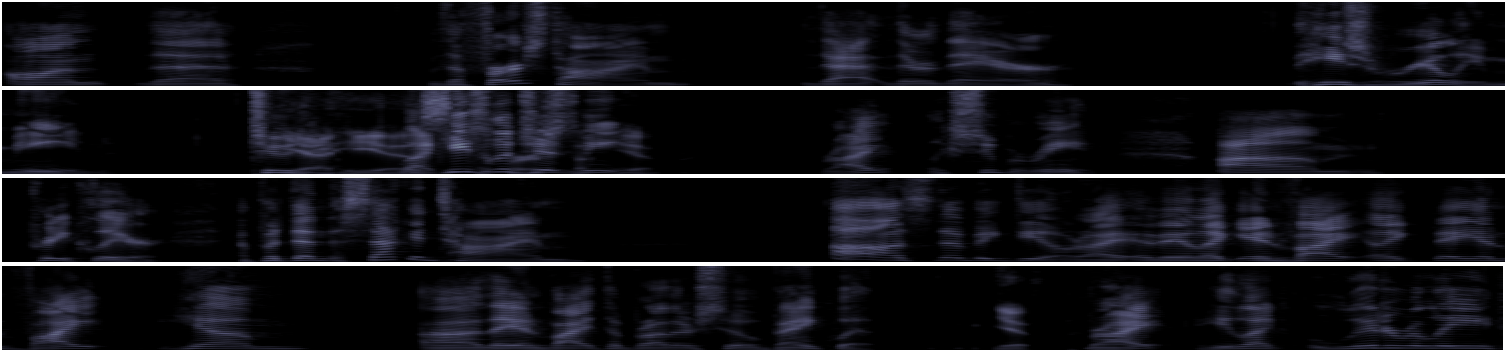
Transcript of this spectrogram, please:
on the the first time that they're there he's really mean to Yeah, them. he is. like he's legit time. mean right? Like super mean. Um, pretty clear. But then the second time, oh, it's no big deal, right? And they like invite, like they invite him. Uh, they invite the brothers to a banquet, Yep. right? He like literally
